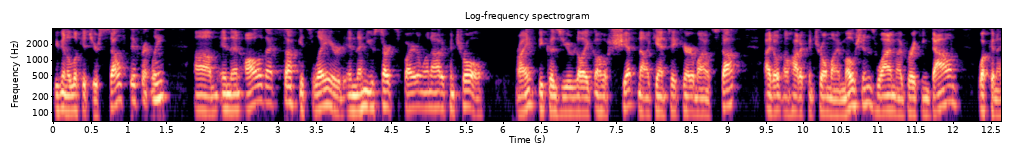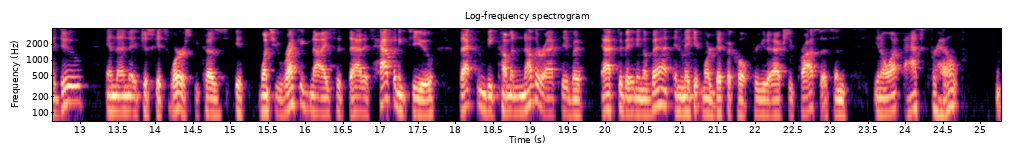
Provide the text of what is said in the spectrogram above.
You're going to look at yourself differently. Um, and then all of that stuff gets layered, and then you start spiraling out of control, right? Because you're like, oh shit, now I can't take care of my own stuff. I don't know how to control my emotions. Why am I breaking down? What can I do? And then it just gets worse because if once you recognize that that is happening to you, that can become another active activating event and make it more difficult for you to actually process. And you know what? Ask for help.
